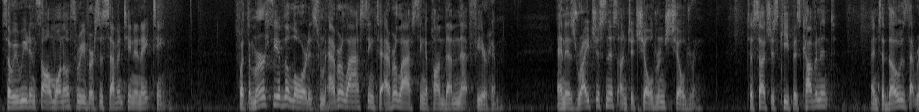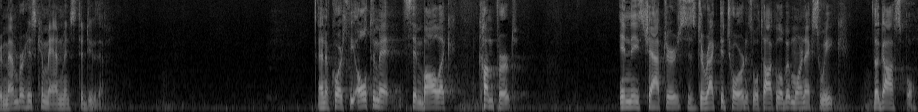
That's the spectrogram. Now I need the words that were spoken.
So we read in Psalm 103, verses 17 and 18. But the mercy of the Lord is from everlasting to everlasting upon them that fear him, and his righteousness unto children's children, to such as keep his covenant, and to those that remember his commandments to do them. And of course, the ultimate symbolic comfort in these chapters is directed toward, as we'll talk a little bit more next week, the gospel.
